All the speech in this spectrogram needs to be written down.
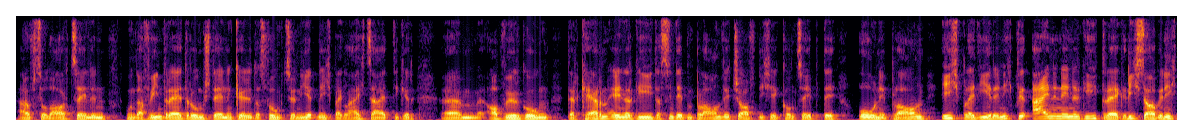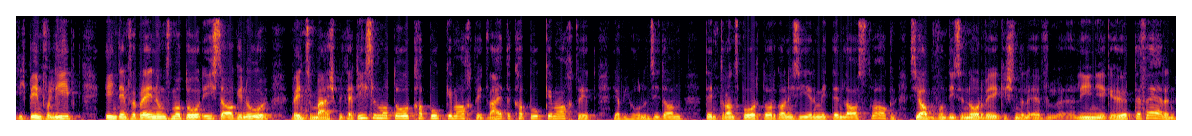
auf Solarzellen und auf Windräder umstellen können. Das funktioniert nicht bei gleichzeitiger ähm, Abwürgung der Kernenergie. Das sind eben planwirtschaftliche Konzepte ohne Plan. Ich plädiere nicht für einen Energieträger. Ich sage nicht, ich bin verliebt in den Verbrennungsmotor. Ich sage nur, wenn zum Beispiel der Dieselmotor kaputt gemacht wird, weiter kaputt gemacht wird, ja, wie wollen Sie dann den Transport organisieren mit den Lastwagen? Sie haben von dieser norwegischen äh, Linie gehört, der Fähren.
